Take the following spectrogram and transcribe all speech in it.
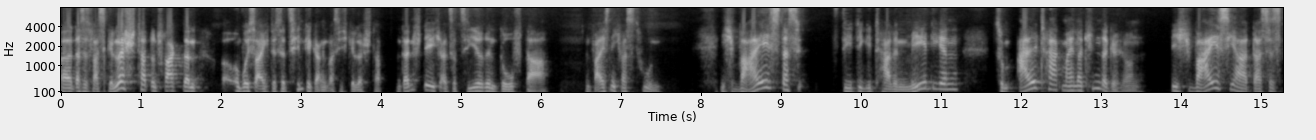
äh, dass es was gelöscht hat und fragt dann, äh, wo ist eigentlich das jetzt hingegangen, was ich gelöscht habe? Und dann stehe ich als Erzieherin doof da und weiß nicht, was tun. Ich weiß, dass die digitalen Medien zum Alltag meiner Kinder gehören. Ich weiß ja, dass es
